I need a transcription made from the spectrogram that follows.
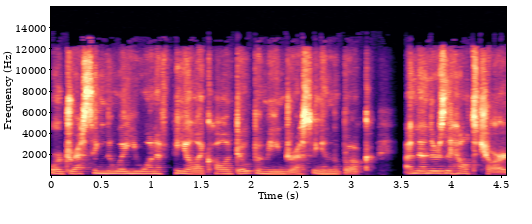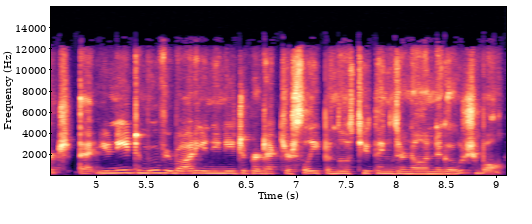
or dressing the way you want to feel. I call it dopamine dressing in the book. And then there's the health charge that you need to move your body and you need to protect your sleep. And those two things are non negotiable.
